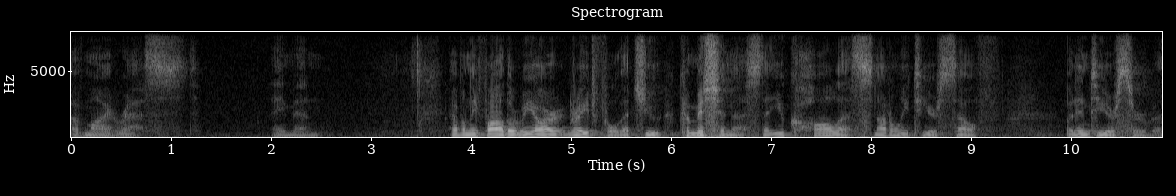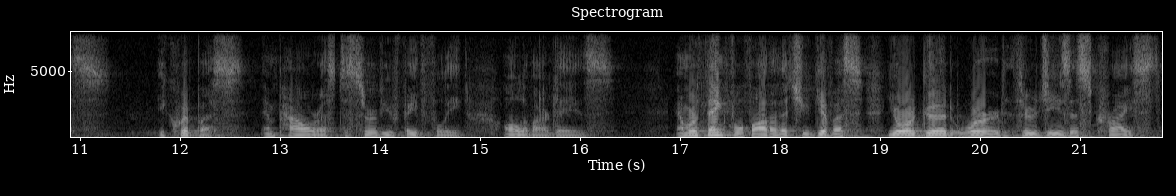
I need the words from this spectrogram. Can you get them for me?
of my rest. Amen. Heavenly Father, we are grateful that you commission us, that you call us not only to yourself, but into your service. Equip us, empower us to serve you faithfully all of our days. And we're thankful, Father, that you give us your good word through Jesus Christ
